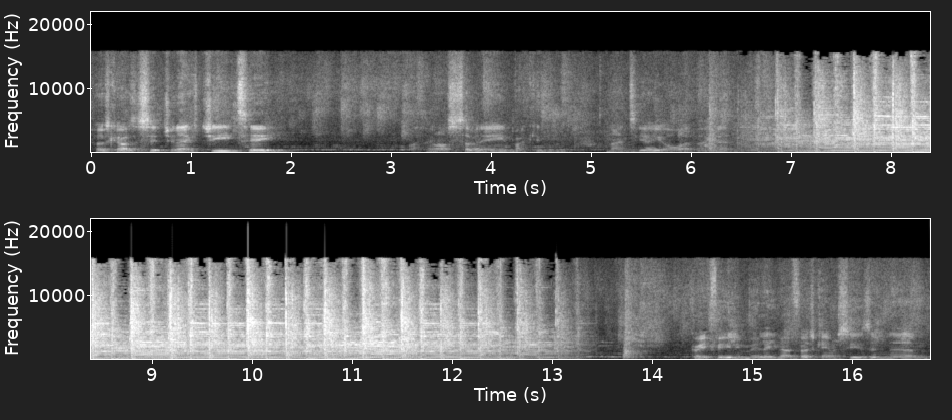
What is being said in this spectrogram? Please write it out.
First car was a Citroen X GT. I think I was 17 back in 98 or whatever, yeah. First game of season, um,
